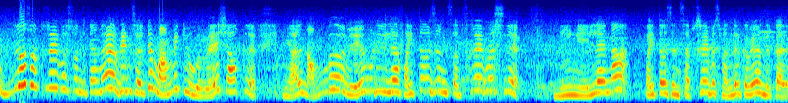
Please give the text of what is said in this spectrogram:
இவ்வளோ சப்ஸ்கிரைபர்ஸ் வந்துட்டாங்க அப்படின்னு சொல்லிட்டு மம்மிக்கு ஒரே ஷாக்கு என்னால் நம்பவே முடியல ஃபைவ் தௌசண்ட் சப்ஸ்கிரைபர்ஸ்னு நீங்கள் இல்லைன்னா ஃபைவ் தௌசண்ட் சப்ஸ்கிரைபர்ஸ் வந்திருக்கவே வந்திருக்காது.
